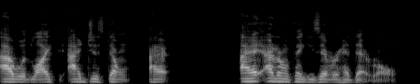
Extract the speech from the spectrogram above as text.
I would like. I just don't. I, I, I don't think he's ever had that role.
